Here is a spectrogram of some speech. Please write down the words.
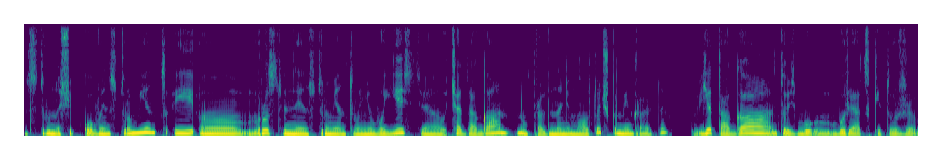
струнно-щипковый инструмент, и э, родственные инструменты у него есть. Э, чадаган, ну, правда, на нем молоточками играют, да? Ятага, то есть бурятский тоже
